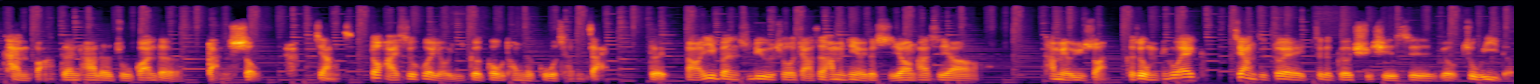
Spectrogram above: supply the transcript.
看法跟他的主观的感受，这样子都还是会有一个沟通的过程在。对啊，一本是例如说，假设他们已经有一个使用，他是要他没有预算，可是我们评估，哎，这样子对这个歌曲其实是有注意的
